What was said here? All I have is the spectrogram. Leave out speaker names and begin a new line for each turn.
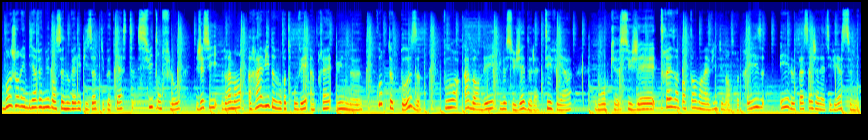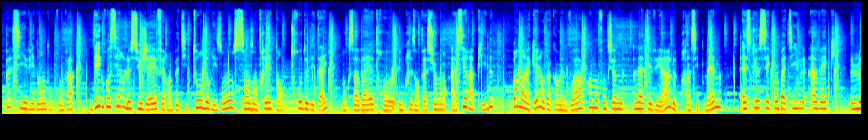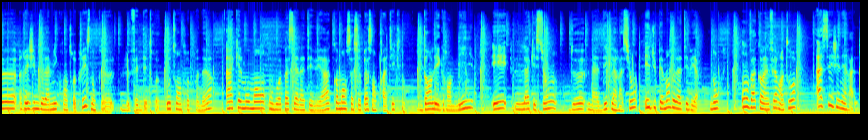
Bonjour et bienvenue dans ce nouvel épisode du podcast Suis ton flow. Je suis vraiment ravie de vous retrouver après une courte pause pour aborder le sujet de la TVA. Donc sujet très important dans la vie d'une entreprise et le passage à la TVA, ce n'est pas si évident, donc on va dégrossir le sujet, faire un petit tour d'horizon sans entrer dans trop de détails. Donc ça va être euh, une présentation assez rapide, pendant laquelle on va quand même voir comment fonctionne la TVA, le principe même, est-ce que c'est compatible avec le régime de la micro-entreprise, donc euh, le fait d'être auto-entrepreneur, à quel moment on doit passer à la TVA, comment ça se passe en pratique donc, dans les grandes lignes, et la question de la déclaration et du paiement de la TVA. Donc on va quand même faire un tour assez général.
